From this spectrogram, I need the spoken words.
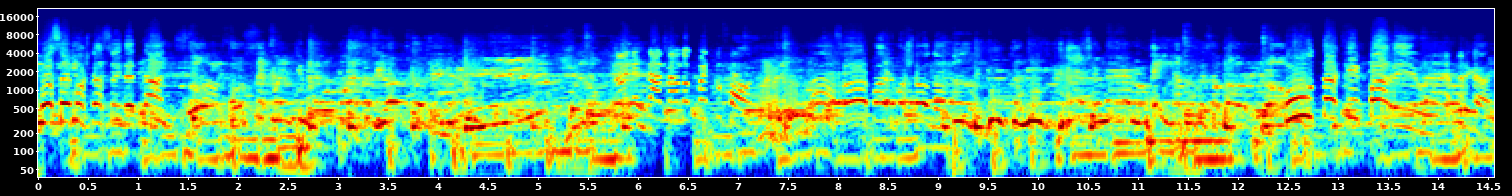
você mostrar sua identidade. Não é identidade, mas é um documento com foto. Não, só pode mostrar o nome. Puta que pariu! Obrigado.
